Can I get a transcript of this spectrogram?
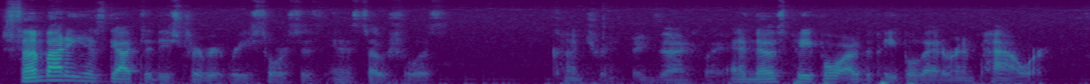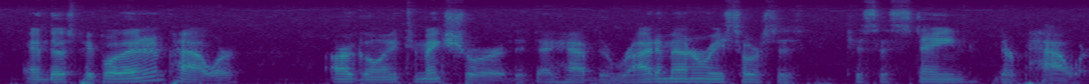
Somebody has got to distribute resources in a socialist country. Exactly. And those people are the people that are in power. And those people that are in power are going to make sure that they have the right amount of resources to sustain their power.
